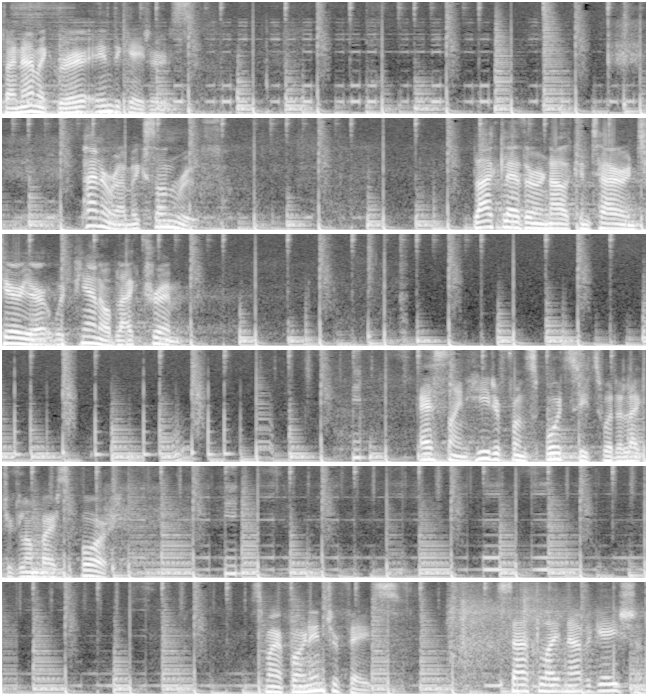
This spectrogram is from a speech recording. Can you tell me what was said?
dynamic rear indicators, panoramic sunroof, black leather and Alcantara interior with piano black trim, S-Line heated front sports seats with electric lumbar support. Smartphone interface, satellite navigation,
